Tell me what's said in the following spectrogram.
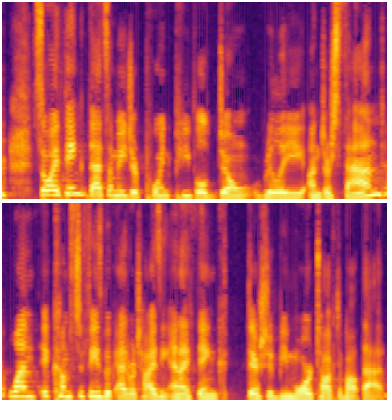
so I think that's a major point people don't really understand when it comes to Facebook advertising. And I think there should be more talked about that.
